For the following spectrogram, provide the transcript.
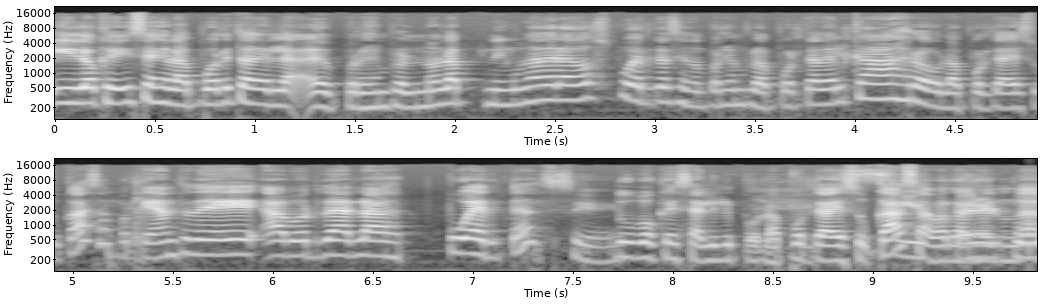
Y lo que dicen en la puerta de la... eh, por ejemplo, no la, ninguna de las dos puertas, sino por ejemplo la puerta del carro o la puerta de su casa. Porque antes de abordar las puertas, Sí. tuvo que salir por la puerta de su casa, Sí, valga la pero el punto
